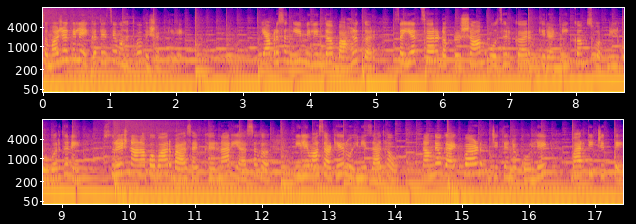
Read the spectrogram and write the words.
समाजातील एकतेचे महत्त्व विशद केले. याप्रसंगी मिलिंद बाहळकर सय्यद सर डॉक्टर श्याम ओझरकर किरण निकम स्वप्नील गोवर्धने सुरेश नाना पवार बाळासाहेब खैरनार यासह निलिमा साठे रोहिणी जाधव नामदेव गायकवाड जितेंद्र कोल्हे भारती चित्ते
